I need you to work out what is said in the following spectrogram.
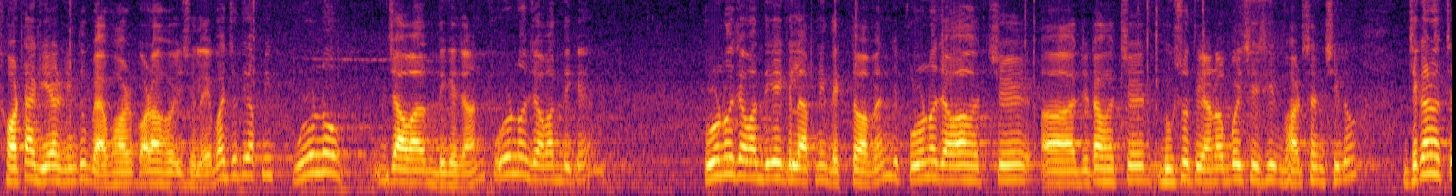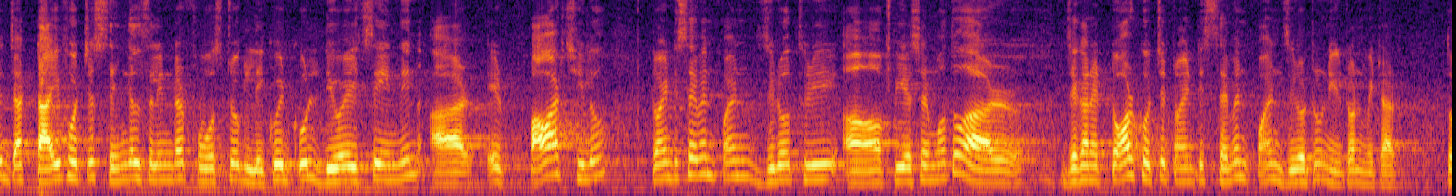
ছটা গিয়ার কিন্তু ব্যবহার করা হয়েছিল। এবার যদি আপনি পুরনো যাওয়ার দিকে যান, পুরনো যাওয়ার দিকে পুরনো যাওয়ার দিকে গেলে আপনি দেখতে পাবেন যে পুরনো যাওয়া হচ্ছে যেটা হচ্ছে দুশো তিরানব্বই সিসির ভার্সন ছিল। যেখানে হচ্ছে যার টাইপ হচ্ছে single cylinder four stroke liquid cool DOHC engine আর এর পাওয়ার ছিল twenty seven point zero three পিএসের মতো, আর যেখানে টর্ক হচ্ছে twenty seven point zero two newton metre তো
